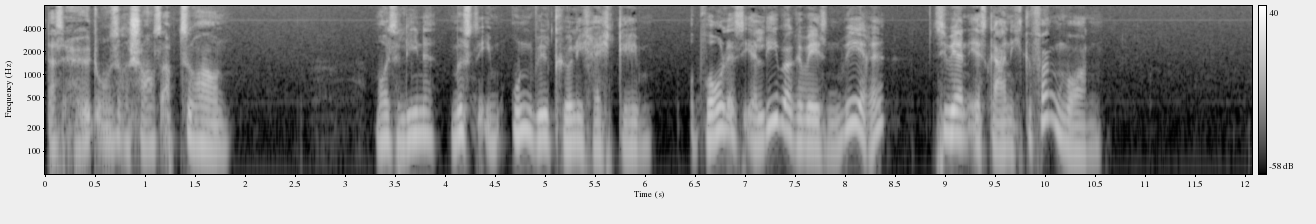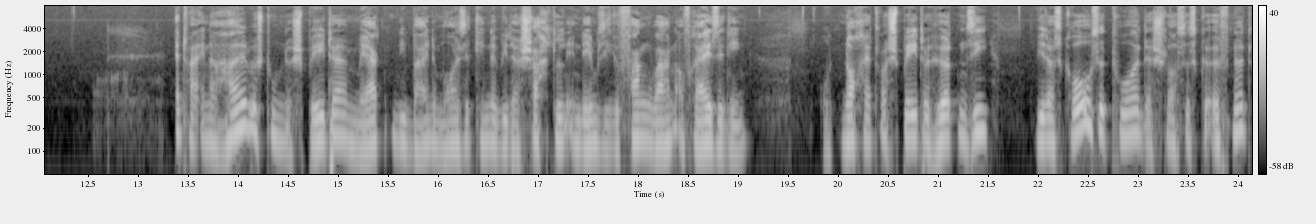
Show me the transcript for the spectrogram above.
Das erhöht unsere Chance abzuhauen. Mäuseline müsste ihm unwillkürlich recht geben, obwohl es ihr lieber gewesen wäre, sie wären erst gar nicht gefangen worden. Etwa eine halbe Stunde später merkten die beiden Mäusekinder, wie der Schachtel, in dem sie gefangen waren, auf Reise ging. Und noch etwas später hörten sie, wie das große Tor des Schlosses geöffnet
